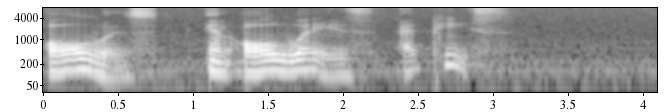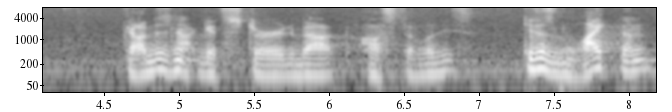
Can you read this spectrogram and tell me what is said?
always, in all ways, at peace. God does not get stirred about hostilities. He doesn't like them,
